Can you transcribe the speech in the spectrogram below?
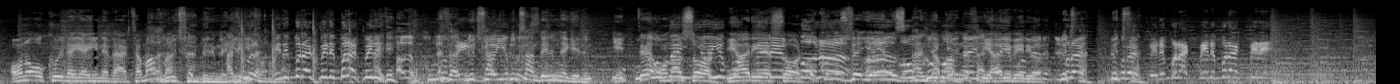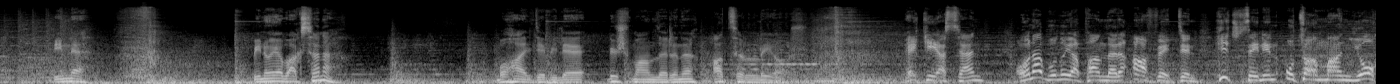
onu okuyla yayını ver tamam mı? Lütfen benimle Hadi gel. git Bırak onunla. beni, bırak beni, bırak beni. Hadi. Al, okumu Lütfen, ve lütfen, yayımı lütfen benimle gelin. Git de Okumu ona ve sor. yayımı Bihari'ye verin sor. bana. Okunuz ve yayınız Al, bende. Gelin ve efendim. Bihari veriyor. verin. Lütfen, Bırak, lütfen. bırak beni, bırak beni, bırak beni. Dinle. Bino'ya baksana. Bu halde bile düşmanlarını hatırlıyor. Peki ya sen? Ona bunu yapanları affettin. Hiç senin utanman yok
